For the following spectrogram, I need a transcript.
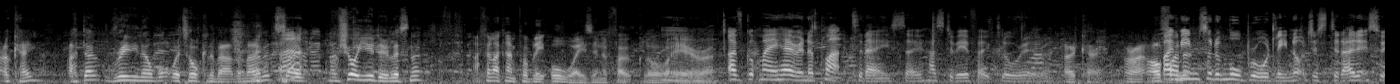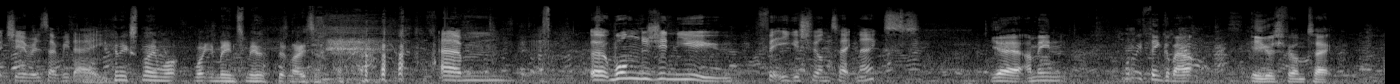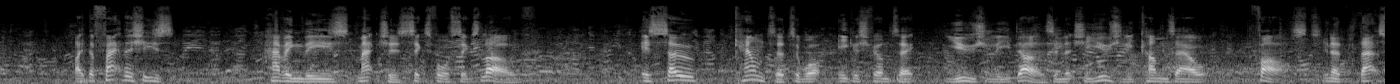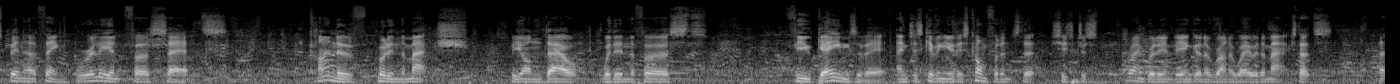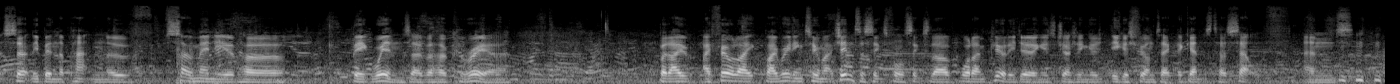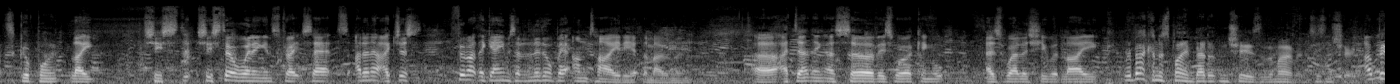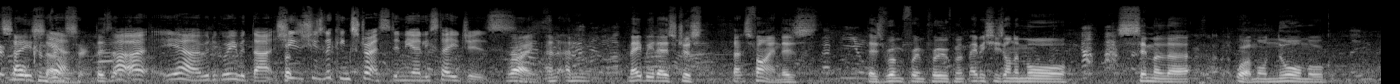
okay? I don't really know what we're talking about at the moment, so I'm sure you do, listener. I feel like I'm probably always in a folklore era. I've got my hair in a plait today, so it has to be a folklore era. Okay, all right. I'll But I find mean, out. sort of more broadly, not just today. I don't switch eras every day. You can explain what, what you mean to me a bit later. Um, uh, Wang Xinyu for Iga Swiatek next. Yeah, I mean, what do we think about Iga Swiatek? Like the fact that she's having these matches six four six love is so counter to what Iga Swiatek usually does, in that she usually comes out fast. You know, that's been her thing. Brilliant first sets, kind of putting the match beyond doubt within the first few games of it and just giving you this confidence that she's just playing brilliantly and going to run away with a match. That's that's certainly been the pattern of so many of her big wins over her career. But I, I feel like by reading too much into 646 Love, what I'm purely doing is judging Iga Swiatek against herself. And That's a good point. like she's st- she's still winning in straight sets. I don't know. I just feel like the game's a little bit untidy at the moment. Uh, I don't think her serve is working as well as she would like. Rybakina is playing better than she is at the moment, isn't she? I would Bit say more so. convincing. Yeah, There's a- I, I, yeah, I would agree with that. She's she's looking stressed in the early stages. Right, and and maybe there's just that's fine. There's there's room for improvement. Maybe she's on a more similar, well, a more normal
